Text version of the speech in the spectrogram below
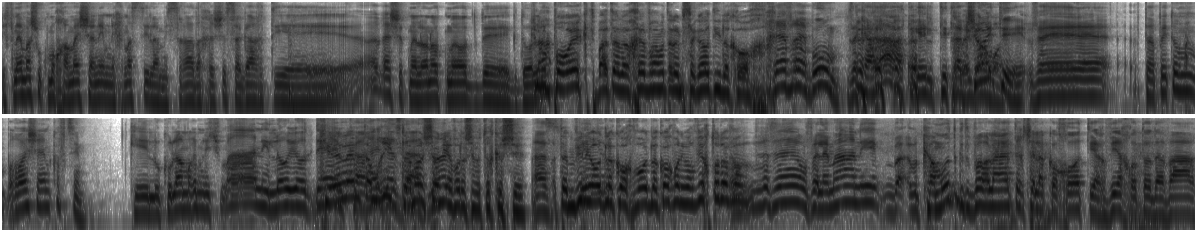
לפני משהו כמו חמש שנים נכנסתי למשרד אחרי שסגרתי אה, רשת מלונות מאוד אה, גדולה. כאילו פרויקט, באת לחבר'ה, אמרת להם, סגרתי לקוח. חבר'ה, בום, זה קרה, תתרגשו. איתי. ואתה פתאום רואה שאין קופצים. כאילו, כולם אומרים לי, שמע, אני לא יודע, כי אין להם כרגע תמריץ, זה למה שאני הזמן." אעבוד עכשיו יותר קשה? אתה מביא לי עוד. לקוח ועוד לקוח ואני מרוויח אותו דבר. וזהו, ולמה אני, כמות גדולה יותר של לקוחות ירוויח אותו דבר,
